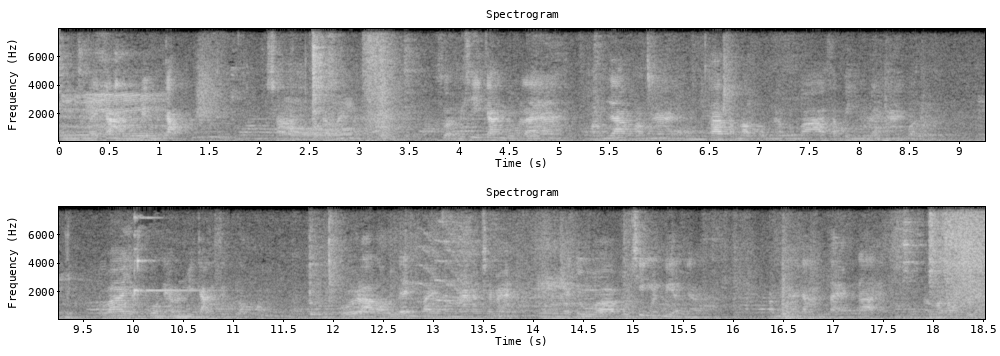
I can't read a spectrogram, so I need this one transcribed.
อืมในการดึงกลับใช่อ๋อจะไม่เหมือนกันส่วนวิธีการดูแลความยากความง่าย ถ้าสำหรับผมนะผมว่าสปริงดูแลง่ายกว่าอืม เพราะว่าอย่างพวกเนี้ยมันมีการสึกหรอเพราะเวลาเราเล่นไปนานๆใช่ไหมอืมไอตัวบูชิ่งมันเบียดเนี่ยมันมีอาการแตกได้เราก็ต้องเปลี่ยน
